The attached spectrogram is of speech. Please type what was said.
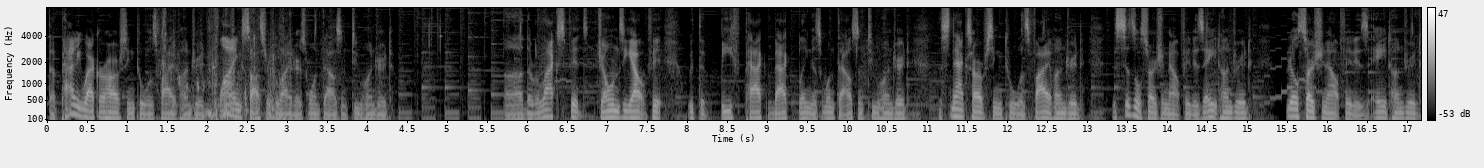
the Patty Whacker harvesting tool is 500. Flying Saucer gliders 1200. Uh, the Relax Fit Jonesy outfit with the Beef Pack back bling is 1200. The Snacks harvesting tool is 500. The Sizzle Sergeant outfit is 800. Grill Sergeant outfit is 800.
